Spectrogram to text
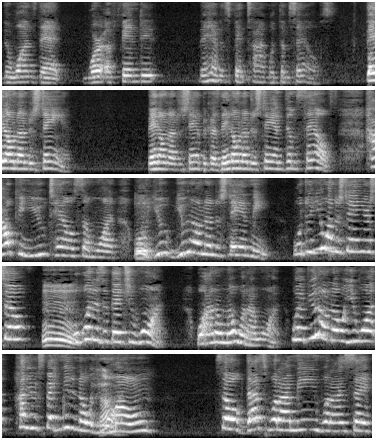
the ones that were offended, they haven't spent time with themselves. They don't understand. They don't understand because they don't understand themselves. How can you tell someone, well, Mm. you, you don't understand me? Well, do you understand yourself? Mm. Well, what is it that you want? Well, I don't know what I want. Well, if you don't know what you want, how do you expect me to know what you Come want? on. So that's what I mean when I say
